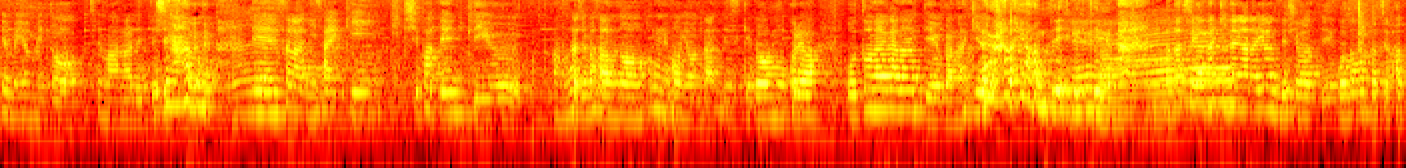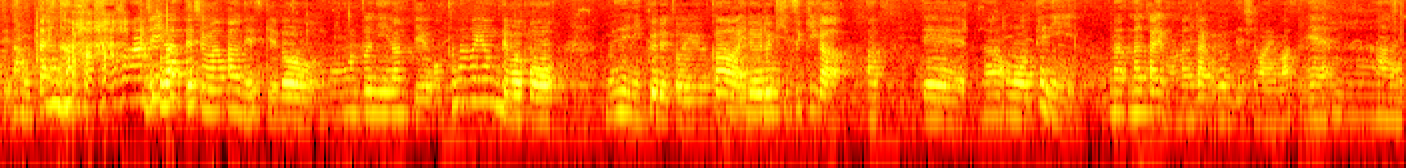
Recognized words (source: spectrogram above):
読め読めと迫られてしまう。でさらに最近「芝天」っていうあの田島さんの絵本読んだんですけど、もうこれは大人がなんていうか泣きながら読んでいるっていう私が泣きながら読んでしまって子供たちははてなみたいな 感じになってしまったんですけどもう本当になんていうか大人が読んでもこう胸にくるというかいろいろ気づきがあってなもう手にな何回も何回も読んでしまいますね。はい。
